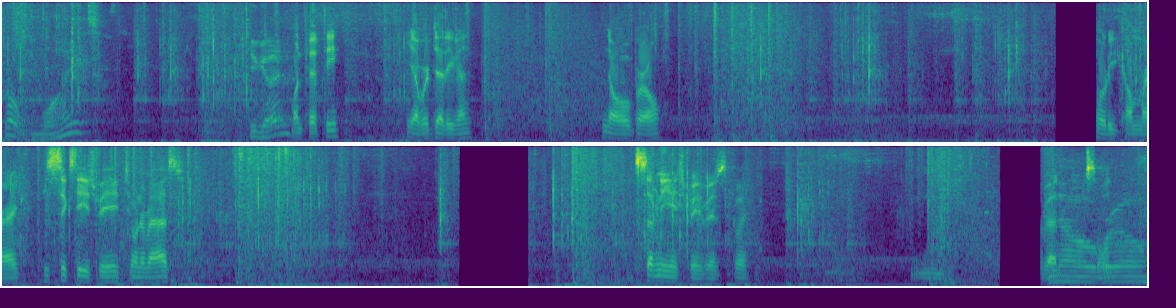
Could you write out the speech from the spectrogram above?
Bro, what? You good? 150? Yeah, we're dead even. No, bro. Cody Cumrag. He's 60 HP, 200 mass. 70 HP basically. Mm. No, Sold. bro.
